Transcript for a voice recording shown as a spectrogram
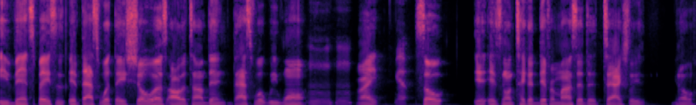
event spaces, if that's what they show us all the time, then that's what we want, Mm-hmm. right? Yep. So it, it's going to take a different mindset to, to actually, you know,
